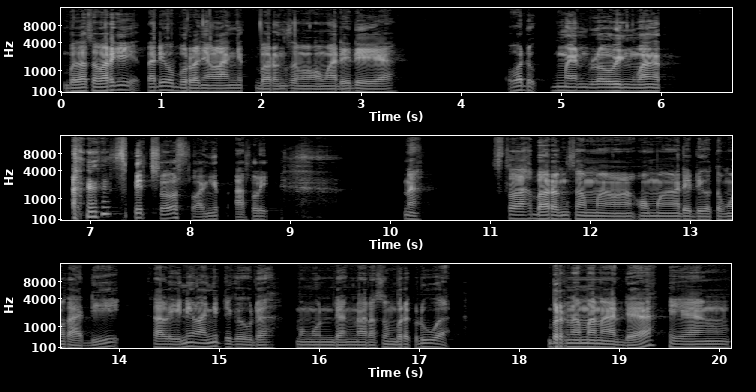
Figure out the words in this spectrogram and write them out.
Balat Sawargi tadi obrolannya langit bareng sama Oma Dede ya. Waduh, mind blowing banget. Speechless, langit asli. Setelah bareng sama Oma Dede Otomo tadi, kali ini Langit juga udah mengundang narasumber kedua. Bernama Nada, yang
